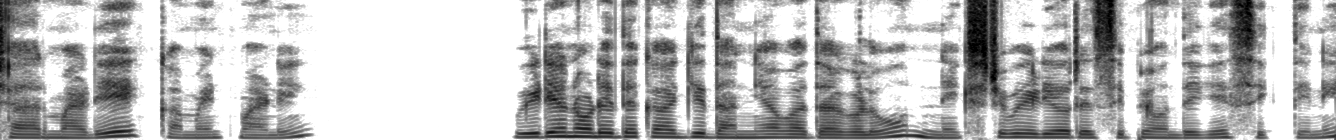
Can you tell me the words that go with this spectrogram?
ಶೇರ್ ಮಾಡಿ ಕಮೆಂಟ್ ಮಾಡಿ. ವಿಡಿಯೋ ನೋಡಿದ್ದಕ್ಕಾಗಿ ಧನ್ಯವಾದಗಳು. ನೆಕ್ಸ್ಟ್ ವಿಡಿಯೋ ರೆಸಿಪಿಯೊಂದಿಗೆ ಸಿಗ್ತೀನಿ.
